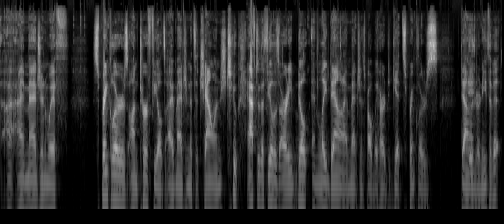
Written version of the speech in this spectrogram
I, I imagine with sprinklers on turf fields, I imagine it's a challenge to after the field is already built and laid down. I imagine it's probably hard to get sprinklers down it, underneath of it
